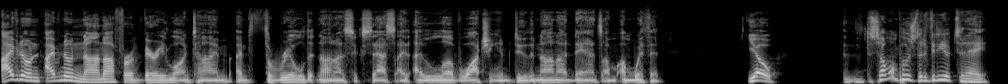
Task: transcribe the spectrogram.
I've known I've known Nana for a very long time. I'm thrilled at Nana's success. I, I love watching him do the Nana dance. I'm, I'm with it. Yo, someone posted a video today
